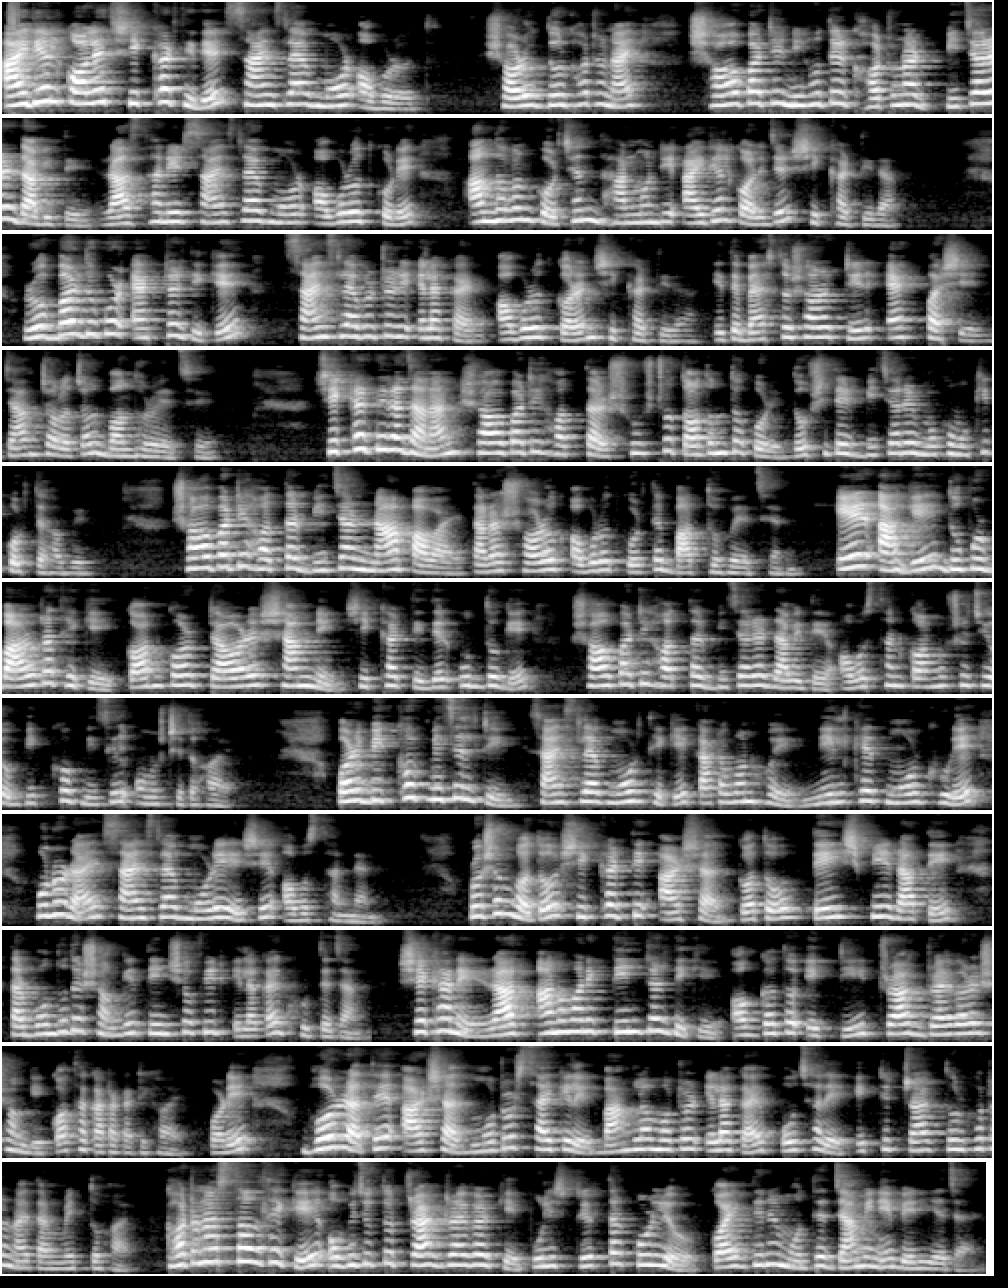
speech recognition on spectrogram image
Ideal college শিক্ষার্থীদের science lab মোড় অবরোধ। সড়ক দুর্ঘটনায় সহপাঠী নিহতের ঘটনার বিচারের দাবিতে রাজধানীর সায়েন্স ল্যাব মোড় অবরোধ করে আন্দোলন করছেন ধানমন্ডি আইডিয়াল কলেজের শিক্ষার্থীরা। রোববার দুপুর একটার দিকে সায়েন্স ল্যাবরেটরি এলাকায় অবরোধ করেন শিক্ষার্থীরা। এতে ব্যস্ত সড়কটির এক পাশে যান চলাচল বন্ধ রয়েছে। শিক্ষার্থীরা জানান, সহপাঠী হত্যার সুষ্ঠু তদন্ত করে দোষীদের বিচারের মুখোমুখি করতে হবে। সহপাঠী হত্যার বিচার না পাওয়ায় তারা সড়ক অবরোধ করতে বাধ্য হয়েছেন। এর আগে দুপুর বারোটা থেকে কনকর্ড টাওয়ারের সামনে শিক্ষার্থীদের উদ্যোগে সহপাঠী হত্যার বিচারের দাবিতে অবস্থান কর্মসূচি ও বিক্ষোভ মিছিল অনুষ্ঠিত হয়। পরে বিক্ষোভ মিছিলটি সায়েন্স ল্যাব মোড় থেকে কাটাবন হয়ে নীলক্ষেত মোড় ঘুরে পুনরায় সায়েন্স ল্যাব মোড়ে এসে অবস্থান নেন। প্রসঙ্গত, শিক্ষার্থী আরশাদ গত তেইশ মে রাতে তার বন্ধুদের সঙ্গে তিনশো ফিট এলাকায় ঘুরতে যান। সেখানে রাত আনুমানিক তিনটার দিকে অজ্ঞাত একটি ট্রাক ড্রাইভারের সঙ্গে কথা কাটাকাটি হয়। পরে ভোর রাতে আরশাদ মোটর সাইকেলে বাংলা মোটর এলাকায় পৌঁছালে একটি ট্রাক দুর্ঘটনায় তার মৃত্যু হয়। ঘটনাস্থল থেকে অভিযুক্ত ট্রাক ড্রাইভারকে পুলিশ গ্রেফতার করলেও কয়েকদিনের মধ্যে জামিনে বেরিয়ে যায়।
